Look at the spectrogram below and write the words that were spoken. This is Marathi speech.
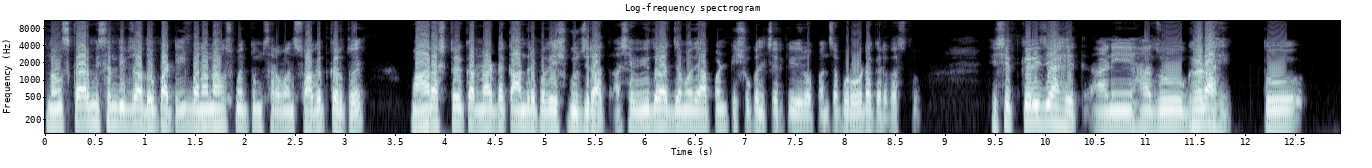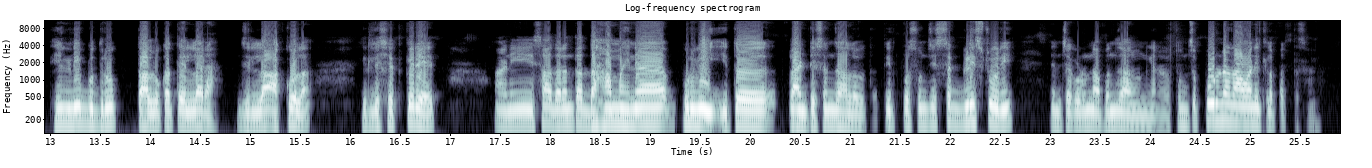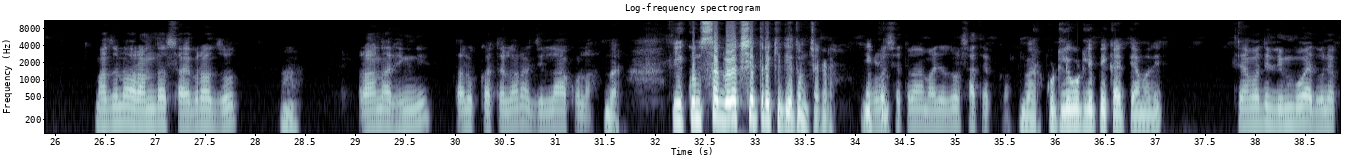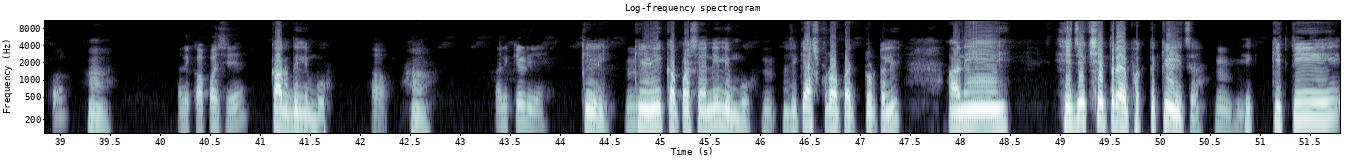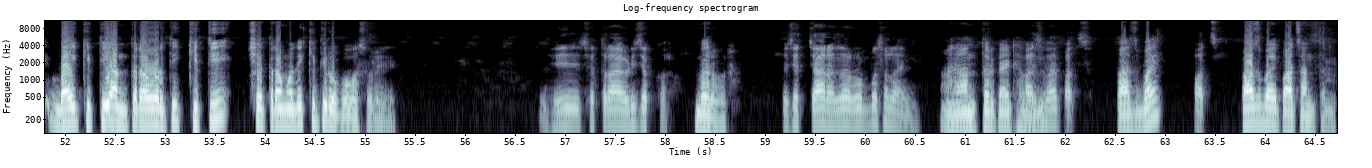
नमस्कार मी संदीप जाधव पाटील. बनाना हाऊसमध्ये तुम सर्वांचं स्वागत करतोय. महाराष्ट्र कर्नाटक आंध्र प्रदेश गुजरात अशा विविध राज्यामध्ये आपण टिश्यू कल्चर केळी रोपांचा पुरवठा करत असतो. हे शेतकरी जे आहेत आणि हा जो घड आहे तो हिंगणी बुद्रुक तालुका तेल्लारा जिल्हा अकोला इथले शेतकरी आहेत. आणि साधारणतः दहा महिन्यापूर्वी इथं प्लांटेशन झालं होतं. तिथपासूनची सगळी स्टोरी यांच्याकडून आपण जाणून घेणार आहोत. तुमचं पूर्ण नाव आणि इथला पत्ता सांगा. माझं नाव रामदास साहेबराव जोत. राहणार हिंगणी. तालुका तेलारा जिल्हा अकोला. एकूण सगळं क्षेत्र किती आहे तुमच्याकडे? सगळं एकूण. क्षेत्र आहे माझ्याजवळ सात एकर. बरं. कुठली कुठली पिकं आहेत त्यामध्ये? त्यामध्ये लिंबू आहे दोन एकर. हं. आणि कपाशी आहे. कागदी लिंबू. आणि केळी आहे. केळी. केळी कपाशी आणि लिंबू. हम्म. म्हणजे कॅश क्रॉप आहेत टोटली आणि हे जे क्षेत्र आहे फक्त केळीचं हं, हं. हे किती बाय किती अंतरावरती किती क्षेत्रामध्ये किती रोपं बसवलेले आहेत? हे क्षेत्र आहे अडीच एकर. बरोबर. त्याच्यात चार हजार रोप बसवला आहे मी आणि अंतर काय पाच ठेवलं बाय पाच. पाच बाय? पाच. पाच बाय पाच अंतर.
